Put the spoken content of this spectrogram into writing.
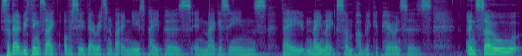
So that would be things like obviously they're written about in newspapers, in magazines, they may make some public appearances. And so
